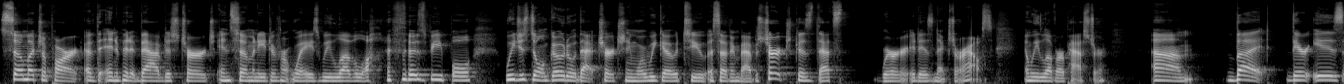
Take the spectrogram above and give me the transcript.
so much a part of the Independent Baptist Church in so many different ways. We love a lot of those people. We just don't go to that church anymore. We go to a Southern Baptist church because that's where it is next to our house, and we love our pastor. Um, but there is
